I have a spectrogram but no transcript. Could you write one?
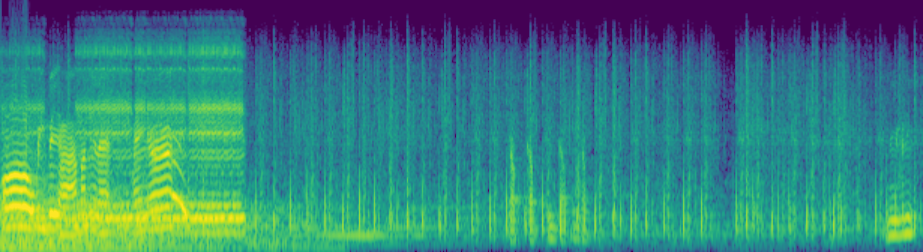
โอ้วิ่งไปหามันนี่แหละไม่งเอ้ยกลับกลับวิ่งกลับวิ่งกลับมานี่มานี่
